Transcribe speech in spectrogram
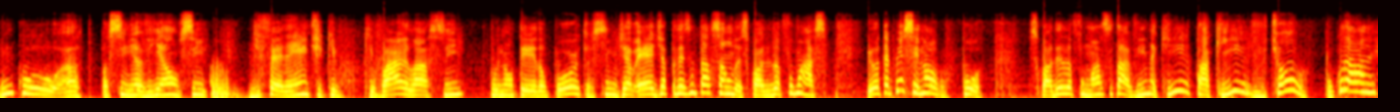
único, assim, avião, assim, diferente, que, que vai lá, assim, por não ter aeroporto, assim, de, é de apresentação da Esquadrilha da Fumaça. Eu até pensei, não, pô, Esquadrilha da Fumaça tá vindo aqui, tá aqui, deixa eu procurar, né?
